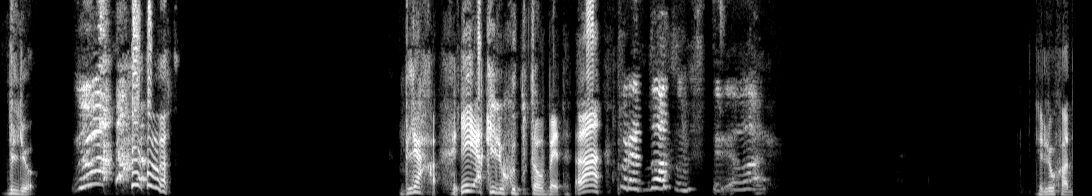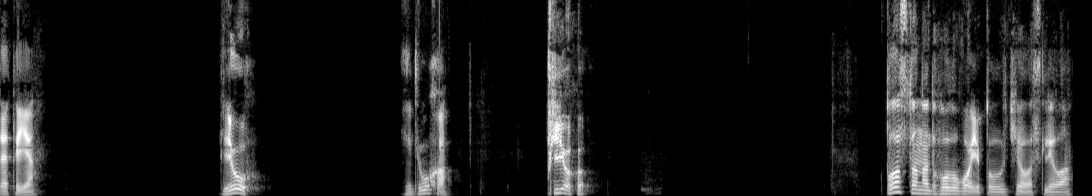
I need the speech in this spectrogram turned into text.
Блю. Бляха, і як Ілюху тут вбити, а? Перед носом стріла. Ілюха, де ти є? Ілюх. Ілюха. Пляха. Просто над головою полетіла сліла.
